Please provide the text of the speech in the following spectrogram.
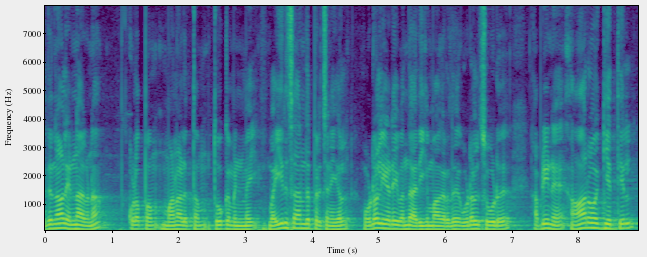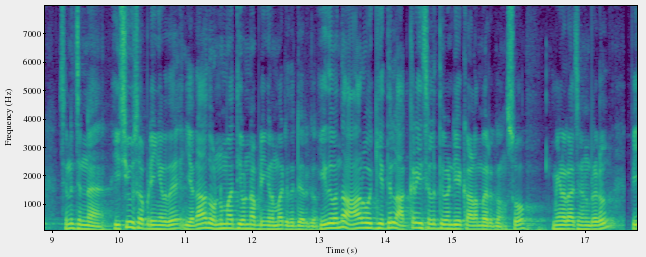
இதனால் என்ன ஆகுனா குழப்பம் மன அழுத்தம் தூக்கமின்மை வயிறு சார்ந்த பிரச்சனைகள் உடல் எடை வந்து அதிகமாகிறது உடல் சூடு அப்படின்னு ஆரோக்கியத்தில் சின்ன சின்ன இஷ்யூஸ் அப்படிங்கிறது ஏதாவது ஒன்று மாற்றி ஒன்று அப்படிங்கிற மாதிரி இருந்துகிட்டே இருக்கும். இது வந்து ஆரோக்கியத்தில் அக்கறை செலுத்த வேண்டிய காலமாக இருக்கும். ஸோ மீனராசி நண்பர்கள் பி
